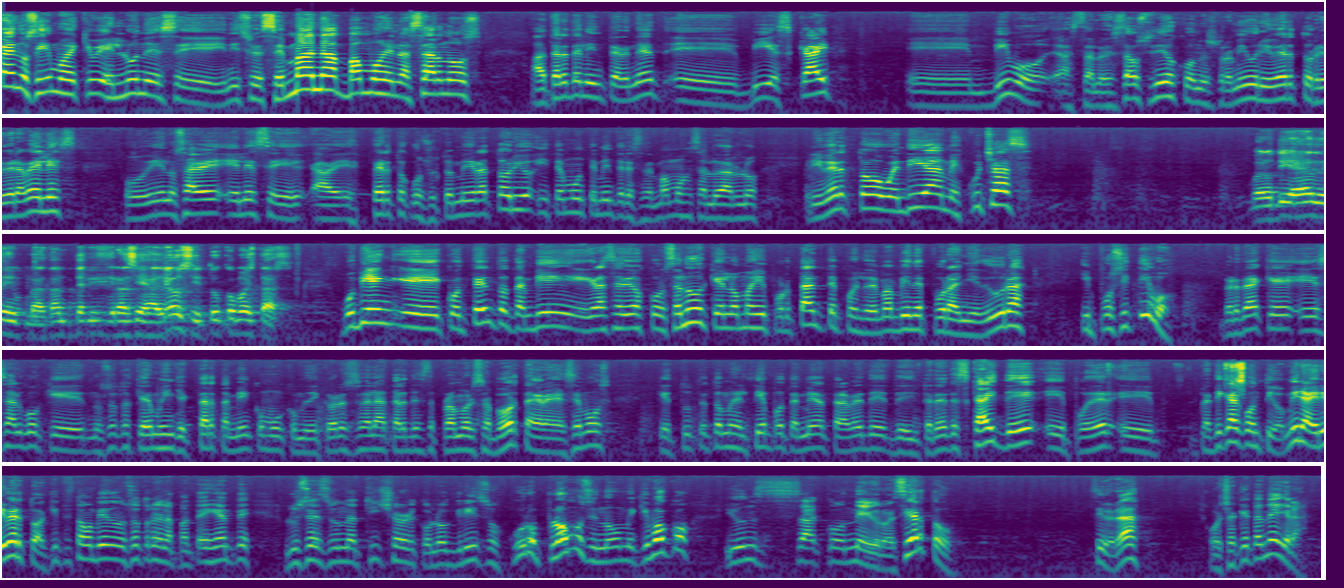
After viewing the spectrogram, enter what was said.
Bueno, seguimos aquí hoy es lunes, eh, inicio de semana. Vamos a enlazarnos a través del internet eh, vía Skype, eh, en vivo hasta los Estados Unidos con nuestro amigo Heriberto Rivera Vélez. Como bien lo sabe, él es experto consultor migratorio y tenemos un tema interesante. Vamos a saludarlo. Heriberto, buen día, ¿me escuchas? Buenos días, Edwin. Bastante bien, gracias a Dios. ¿Y tú cómo estás? Muy bien, contento también, gracias a Dios, con salud, que es lo más importante, pues lo demás viene por añadidura y positivo. ¿Verdad que es algo que nosotros queremos inyectar también como comunicadores sociales a través de este programa del Salvador? Te agradecemos que tú te tomes el tiempo también a través de, de internet de Skype de eh, poder eh, platicar contigo. Mira, Heriberto, aquí te estamos viendo nosotros en la pantalla gigante. Luces una t-shirt color gris oscuro, plomo, si no me equivoco, y un saco negro, ¿es cierto? Sí, ¿verdad? O chaqueta negra.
